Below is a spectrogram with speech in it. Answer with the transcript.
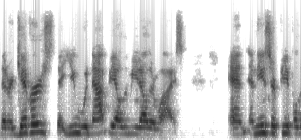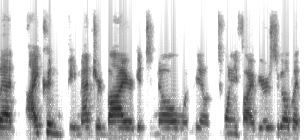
that are givers that you would not be able to meet otherwise. And, and these are people that I couldn't be mentored by or get to know, you know, 25 years ago, but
